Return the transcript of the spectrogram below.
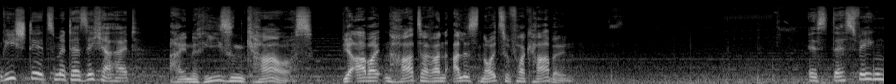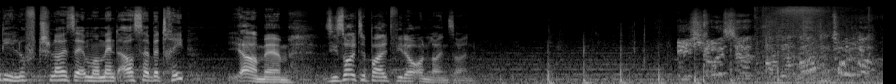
Wie steht's mit der Sicherheit? Ein Riesenchaos. Wir arbeiten hart daran, alles neu zu verkabeln. Ist deswegen die Luftschleuse im Moment außer Betrieb? Ja, Ma'am. Sie sollte bald wieder online sein. Ich grüße alle Abenteurer.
